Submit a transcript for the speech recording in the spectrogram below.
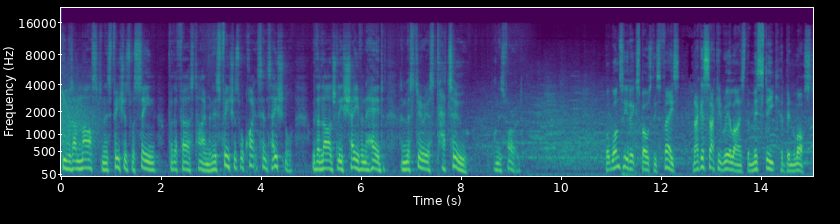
He was unmasked and his features were seen for the first time, and his features were quite sensational, with a largely shaven head and mysterious tattoo on his forehead. But once he had exposed his face, Nagasaki realised the mystique had been lost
